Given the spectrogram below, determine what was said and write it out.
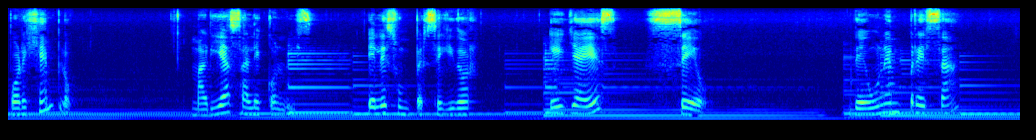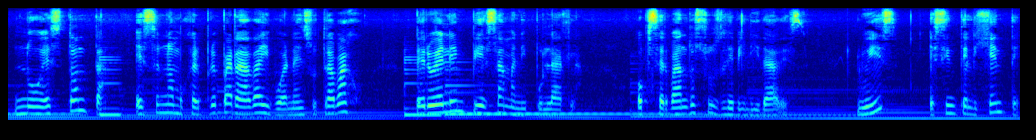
Por ejemplo, María sale con Luis. Él es un perseguidor. Ella es CEO de una empresa. No es tonta, es una mujer preparada y buena en su trabajo, pero él empieza a manipularla, observando sus debilidades. Luis es inteligente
